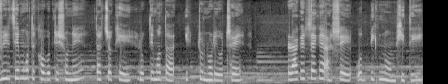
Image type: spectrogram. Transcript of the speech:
ভিড় যে মুহূর্তে খবরটি শুনে, তার চোখে রক্তিমতা একটু নড়ে ওঠে। রাগের জায়গায় আসে উদ্বিগ্ন ভীতি।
